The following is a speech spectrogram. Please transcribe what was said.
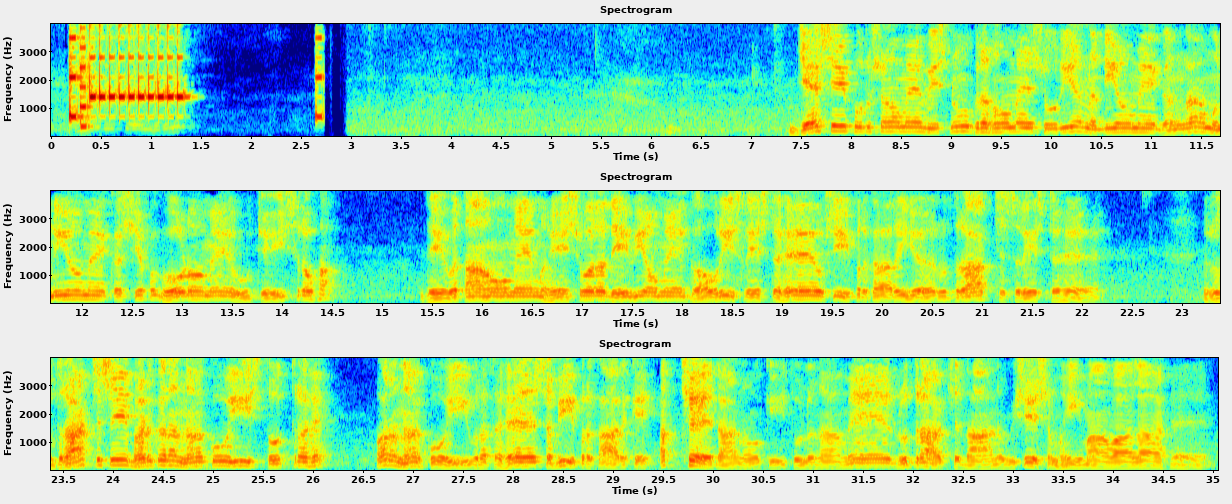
जैसे पुरुषों में विष्णु ग्रहों में सूर्य नदियों में गंगा मुनियों में कश्यप घोड़ों में ऊँचे श्रवा देवताओं में, महेश्वर देवियों में गौरी श्रेष्ठ है, उसी प्रकार यह रुद्राक्ष श्रेष्ठ है। रुद्राक्ष से भड़कर न कोई स्तोत्र है और न कोई व्रत है, सभी प्रकार के अच्छे दानों की तुलना में रुद्राक्ष दान विशेष महिमा वाला है।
